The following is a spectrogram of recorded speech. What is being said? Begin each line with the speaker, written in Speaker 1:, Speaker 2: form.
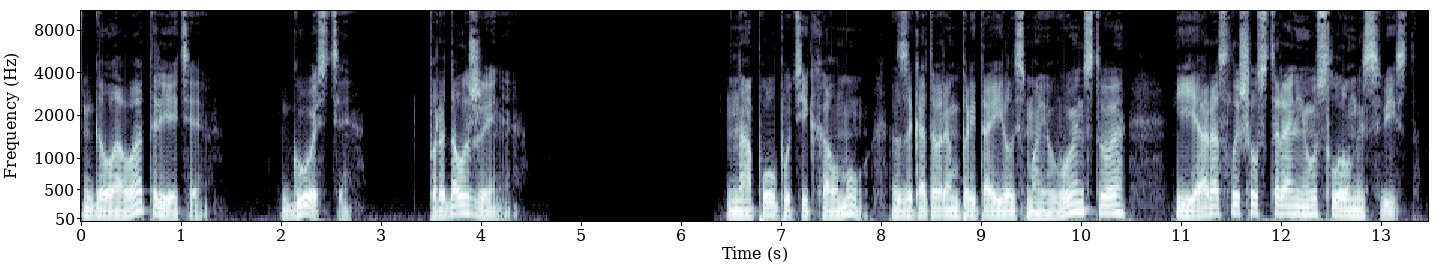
Speaker 1: Глава третья. Гости. Продолжение. На полпути к холму, за которым притаилось мое воинство, я расслышал в стороне условный свист.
